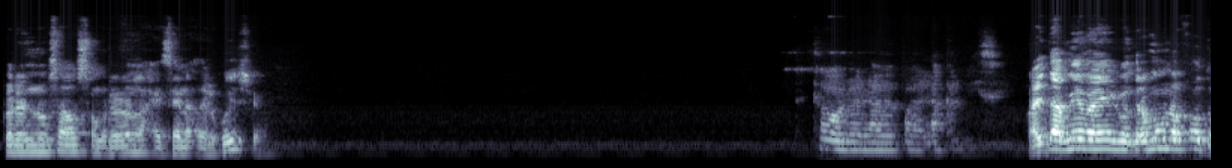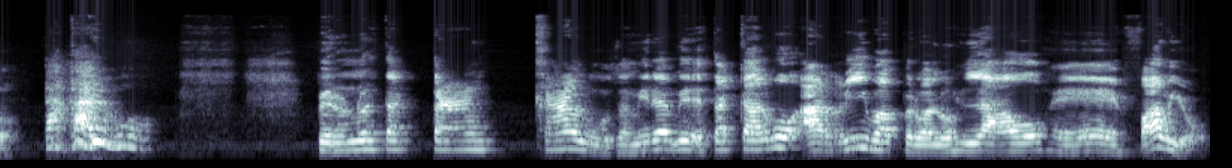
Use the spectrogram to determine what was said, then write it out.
Pero él no usaba sombrero en las escenas del juicio. Que volver a ver para ver la calvicie. Ahí también ven, encontramos una foto. ¡Está calvo! Pero no está tan calvo. O sea, mira, mira, está calvo arriba, pero a los lados es Fabio.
